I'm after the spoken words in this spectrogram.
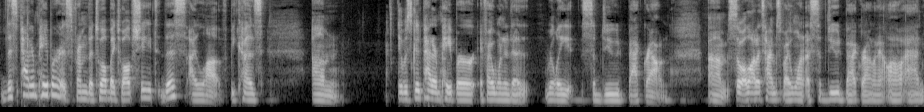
this pattern paper is from the 12 by 12 sheet. This I love because um, it was good pattern paper if I wanted a really subdued background. Um, so a lot of times if I want a subdued background, I'll add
